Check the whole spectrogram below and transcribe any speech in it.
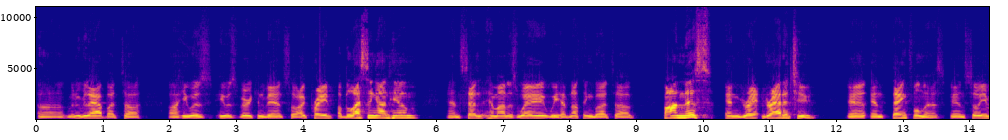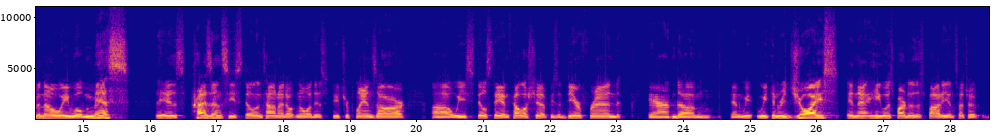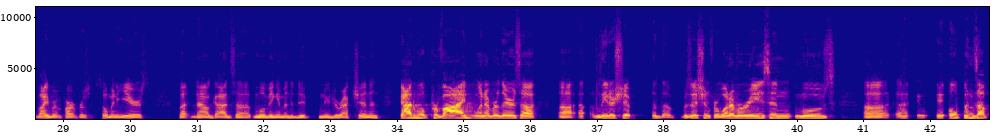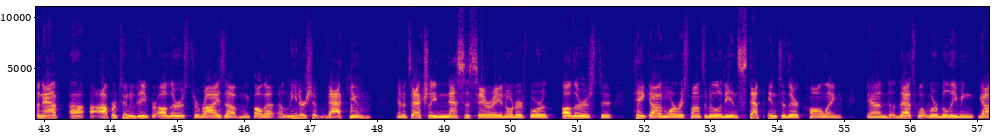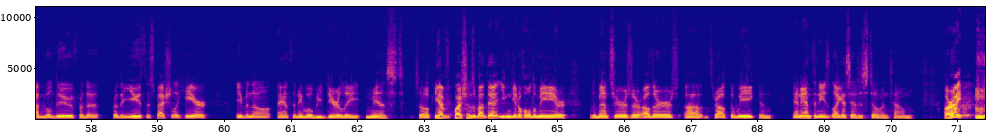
uh, maneuver that, but uh, uh, he was he was very convinced. So I prayed a blessing on him and send him on his way. We have nothing but uh, fondness and gra- gratitude and, and thankfulness. And so even though we will miss his presence, he's still in town. I don't know what his future plans are. Uh, we still stay in fellowship. He's a dear friend, and um, and we, we can rejoice in that he was part of this body and such a vibrant part for so many years. But now God's uh, moving him in a new direction, and God will provide whenever there's a, a leadership the position for whatever reason moves. Uh, uh it opens up an uh, opportunity for others to rise up, and we call that a leadership vacuum. And it's actually necessary in order for others to take on more responsibility and step into their calling. And that's what we're believing God will do for the for the youth, especially here, even though Anthony will be dearly missed. So if you have questions about that, you can get a hold of me or the Mencers or others uh, throughout the week. And and Anthony, like I said, is still in town. All right.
